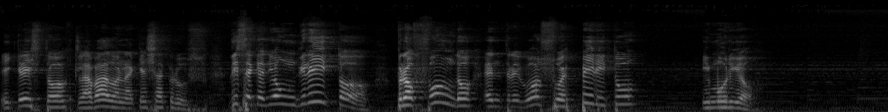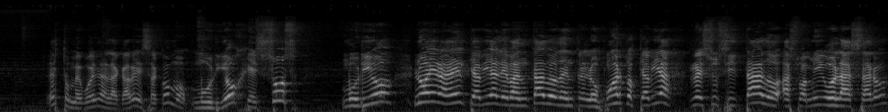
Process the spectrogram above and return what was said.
Y Cristo, clavado en aquella cruz, dice que dio un grito profundo, entregó su espíritu y murió. Esto me vuela a la cabeza. ¿Cómo? ¿Murió Jesús? ¿Murió? ¿No era él que había levantado de entre los muertos, que había resucitado a su amigo Lázaro?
